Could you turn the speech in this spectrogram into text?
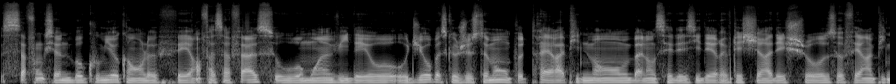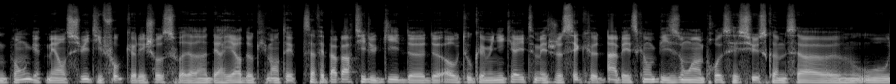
ça fonctionne beaucoup mieux quand on le fait en face à face ou au moins vidéo, audio, parce que justement, on peut très rapidement balancer des idées, réfléchir à des choses, faire un ping-pong, mais ensuite, il faut que les choses soient derrière documentées. Ça fait pas partie du guide de How to Communicate, mais je sais que à Basecamp, ils ont un processus comme ça euh, où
